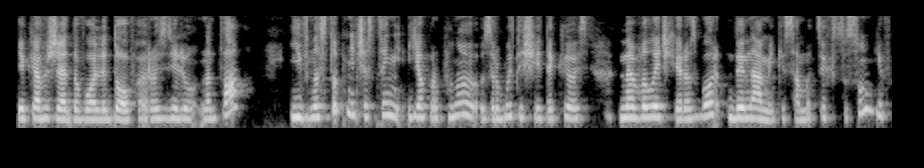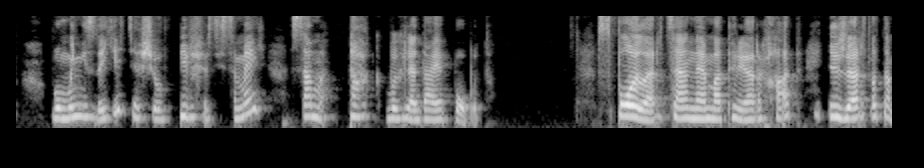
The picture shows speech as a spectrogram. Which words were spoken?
яке вже доволі довге, розділю на два. І в наступній частині я пропоную зробити ще й такий ось невеличкий розбор динаміки саме цих стосунків, бо мені здається, що в більшості сімей саме так виглядає побут. Спойлер, це не матріархат, і жертва там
